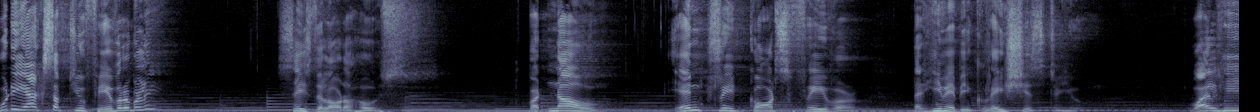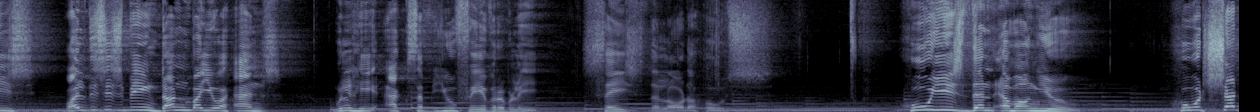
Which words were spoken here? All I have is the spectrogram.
Would he accept you favorably? Says the Lord of hosts. But now entreat God's favor that he may be gracious to you. While he is while this is being done by your hands, will he accept you favorably? Says the Lord of hosts. Who is then among you who would shut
